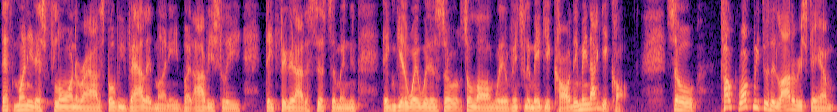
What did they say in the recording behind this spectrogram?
that's money that's flowing around. It's supposed to be valid money, but obviously they figured out a system and they can get away with it so so long where they eventually may get caught. They may not get caught. So talk walk me through the lottery scam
